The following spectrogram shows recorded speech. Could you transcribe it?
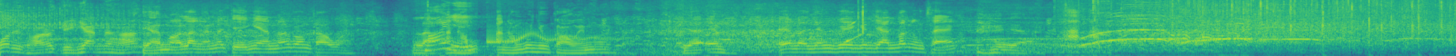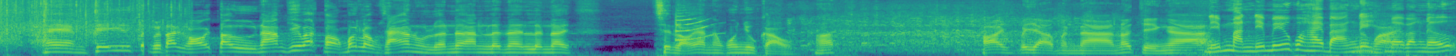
Có điện thoại nói chuyện với anh nữa hả? dạ mỗi lần anh nói chuyện với em nói có một câu à. Là Nói anh gì? không anh không có nhu cầu em ơi. Dạ em em là nhân viên kinh doanh bất động sản. Dạ. Hèn chi người ta gọi từ Nam chí Bắc toàn bất động sản. Anh lên anh lên lên lên ơi. Xin lỗi anh không có nhu cầu. Hết Thôi bây giờ mình à, nói chuyện à, điểm mạnh điểm yếu của hai bạn đi mời bạn nữ.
